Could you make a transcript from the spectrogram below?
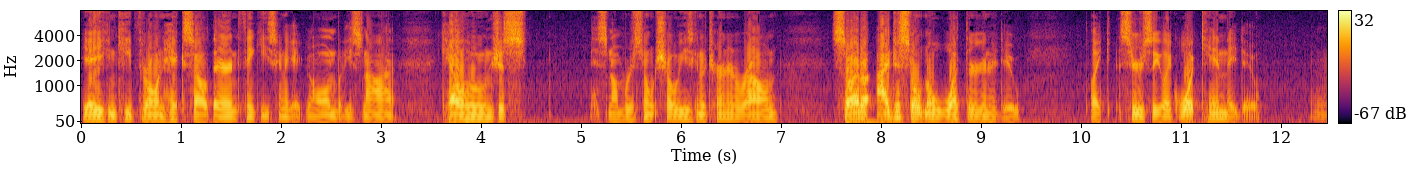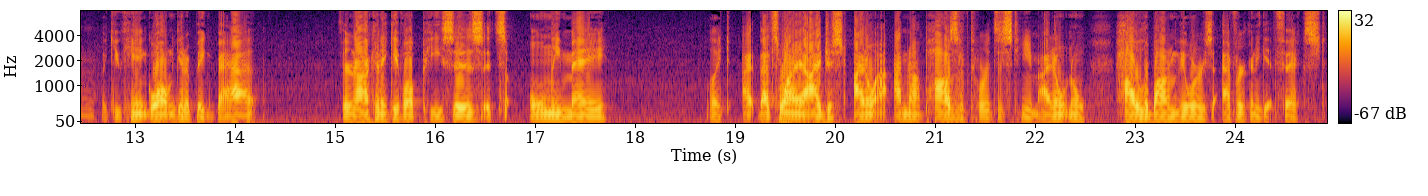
Yeah, you can keep throwing Hicks out there and think he's going to get going, but he's not. Calhoun just, his numbers don't show he's going to turn it around. So I, don't, I just don't know what they're gonna do. Like seriously, like what can they do? Hmm. Like you can't go out and get a big bat. They're not gonna give up pieces. It's only May. Like I, that's why I just I don't I'm not positive towards this team. I don't know how the bottom of the order is ever gonna get fixed.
